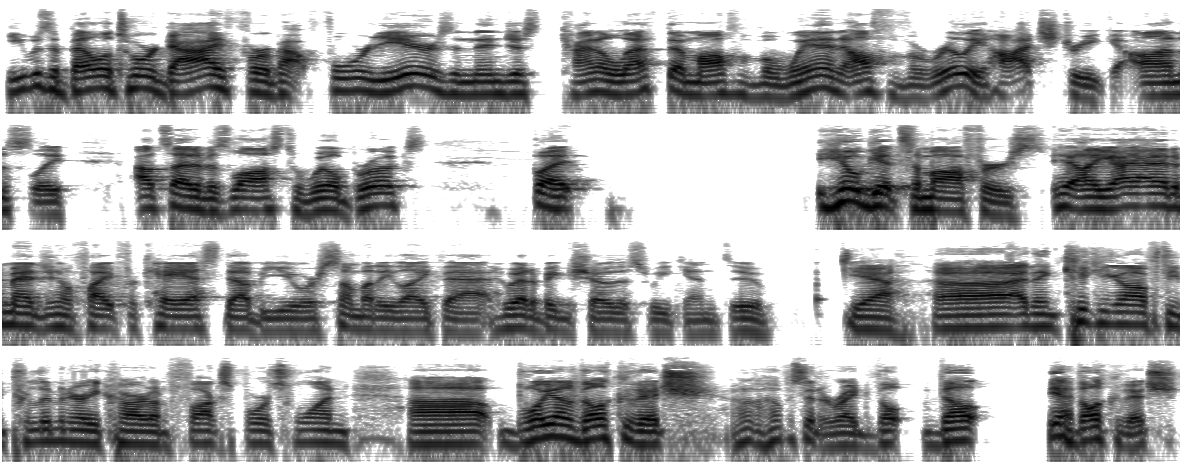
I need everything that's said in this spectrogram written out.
he was a Bellator guy for about four years and then just kind of left them off of a win, off of a really hot streak, honestly, outside of his loss to Will Brooks. But he'll get some offers. Like I'd imagine he'll fight for KSW or somebody like that who had a big show this weekend too. Yeah, uh, and then kicking off the preliminary card on Fox Sports One, uh, Bojan Velkovic. I hope I said it right. Vel, Vel yeah, Velkovic.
